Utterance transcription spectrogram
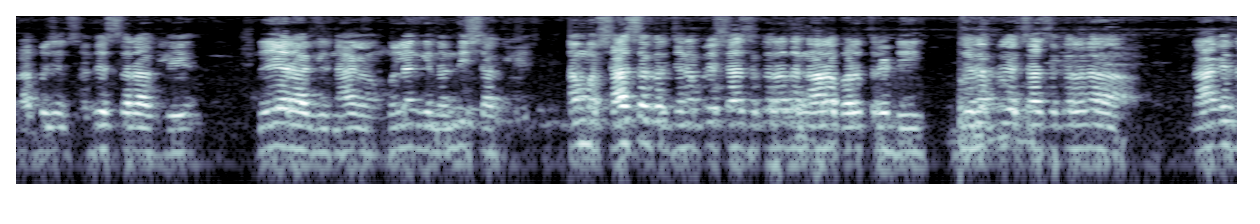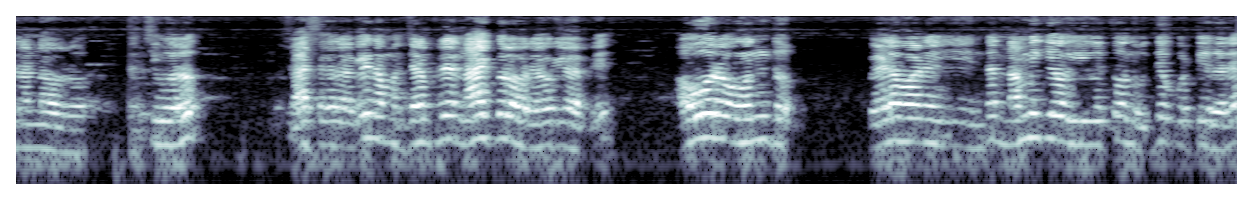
ಕಾರ್ಪೊರೇಷನ್ ಸದಸ್ಯರಾಗಲಿ, ಮೇಯರ್ ಆಗಲಿ ನಾ ಮುಲ್ಲಂಗಿ ನಂದೀಶ್ ಆಗಲಿ, ನಮ್ಮ ಶಾಸಕರು, ಜನಪ್ರಿಯ ಶಾಸಕರಾದ ನಾರಾ ಭರತ್ ರೆಡ್ಡಿ ಜನಪ್ರಿಯ ಶಾಸಕರಾದ ನಾಗೇಂದ್ರಣ್ಣ ಅವರು, ಸಚಿವರು ಶಾಸಕರಾಗಲಿ ನಮ್ಮ ಜನಪ್ರಿಯ ನಾಯಕರು ಅವರು ಯಾವಾಗಲೇ ಆಗಲಿ ಅವರ ಒಂದು ಬೆಳವಣಿಗೆಯಿಂದ ನಮಗೆ ಇವತ್ತು ಒಂದು ಉದ್ಯೋಗ ಕೊಟ್ಟಿದ್ದಾರೆ.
